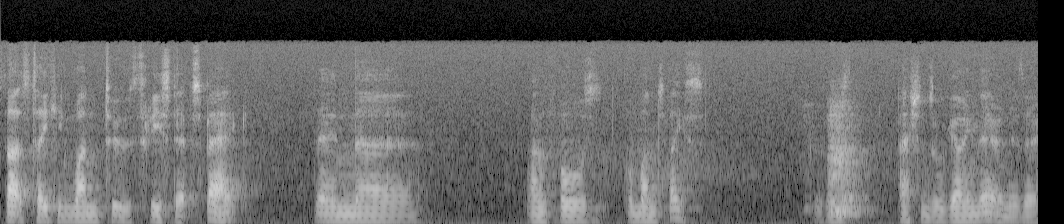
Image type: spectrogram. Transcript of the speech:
starts taking one, two, three steps back, then uh, one falls on one's face because one's passion's all going there, and there's a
